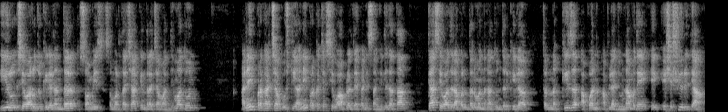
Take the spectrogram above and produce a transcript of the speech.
ही रु सेवा रुजू केल्यानंतर स्वामी समर्थाच्या केंद्राच्या माध्यमातून अनेक प्रकारच्या गोष्टी अनेक प्रकारच्या सेवा आपल्याला त्या ठिकाणी सांगितल्या जातात. त्या सेवा जर आपण तनबंधनातून जर केलं तर नक्कीच आपण आपल्या जीवनामध्ये एक यशस्वीरित्या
